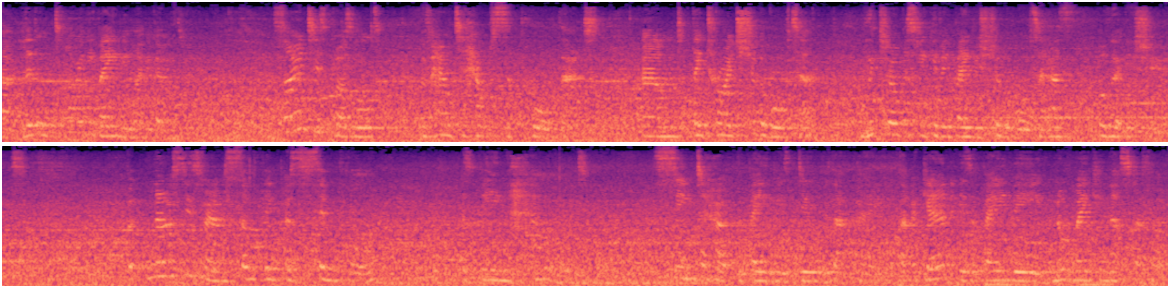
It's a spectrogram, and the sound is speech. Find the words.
that little tiny baby might be going through. Scientists puzzled of how to help support that, and they tried sugar water, which obviously giving babies sugar water has other issues. But nurses found something as simple as being held seemed to help the babies deal with that pain. That again is a baby not making that stuff up.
